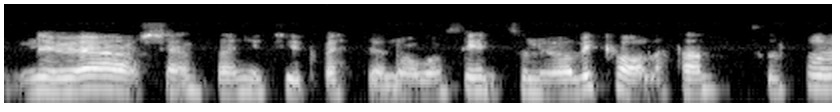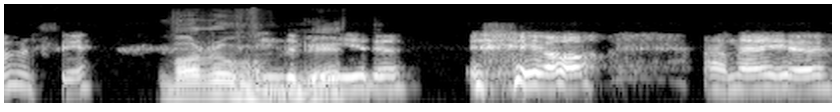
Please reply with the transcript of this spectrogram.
nu är, känns han ju typ bättre än någonsin så nu har vi kvalat han. Så får vi väl se. Vad roligt! Blir, ja, han är ju,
